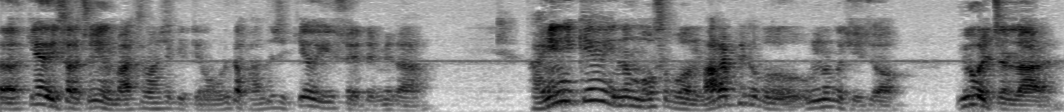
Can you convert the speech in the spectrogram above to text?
어, 깨어 있어라 주님이 말씀하셨기 때문에 우리가 반드시 깨어 있어야 됩니다. 당연히 깨어 있는 모습은 말할 필요가 없는 것이죠. 6월절 날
